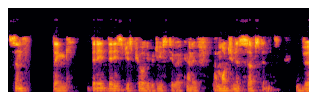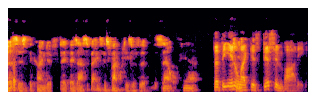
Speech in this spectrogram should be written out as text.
something that is, that is just purely reduced to a kind of homogeneous substance, versus the kind of those aspects, those faculties of the, the self. Yeah, that the intellect is disembodied.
